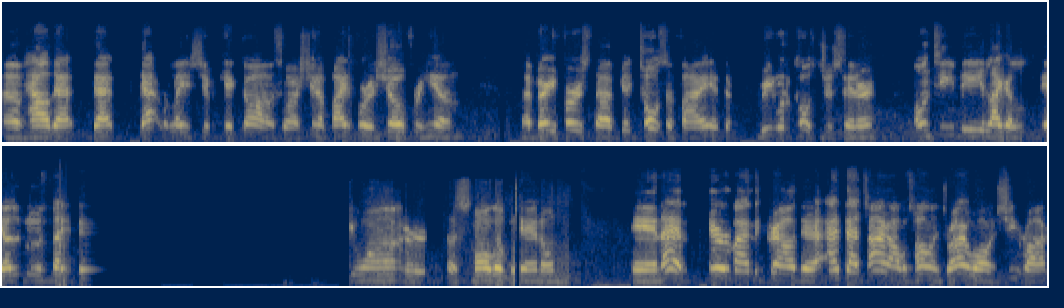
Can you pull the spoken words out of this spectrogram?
of how that that that relationship kicked off. So I should have fight for a show for him. My very first uh, big Tulsa fight at the Greenwood Culture Center on TV, like a it was like one or a small local channel, and I had everybody in the crowd there. At that time, I was hauling drywall and sheetrock,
